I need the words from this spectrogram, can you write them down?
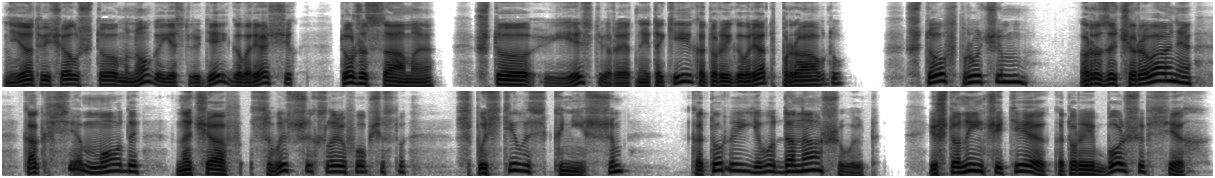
Я отвечал, что много есть людей, говорящих то же самое, что есть, вероятно, и такие, которые говорят правду, что, впрочем, разочарование, как все моды, начав с высших слоев общества, спустилось к низшим, которые его донашивают, и что нынче те, которые больше всех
